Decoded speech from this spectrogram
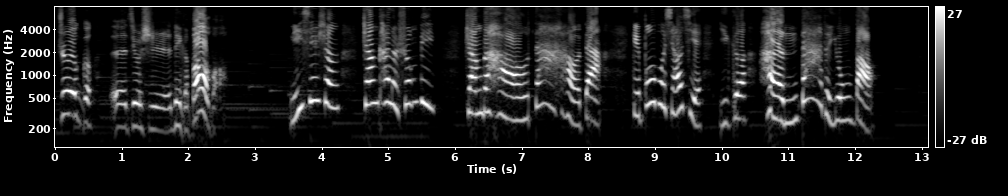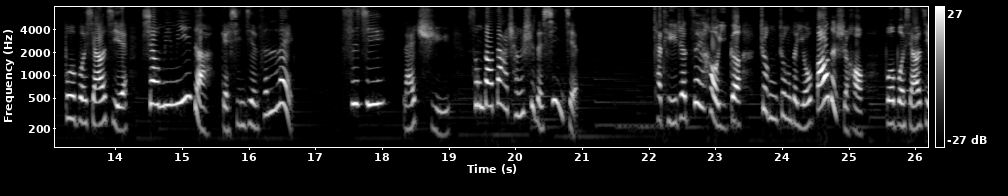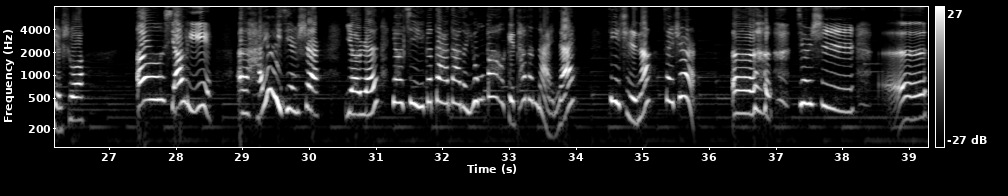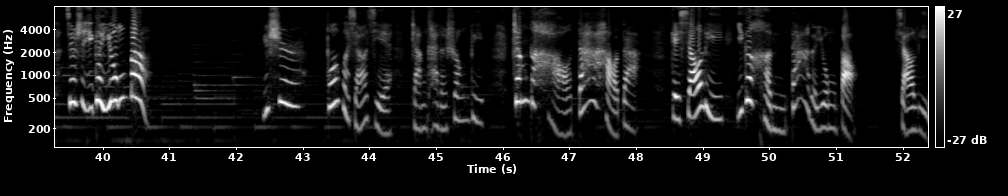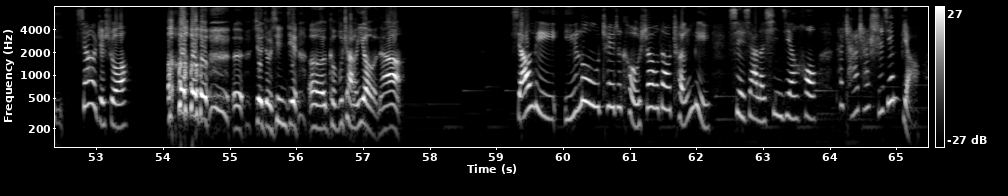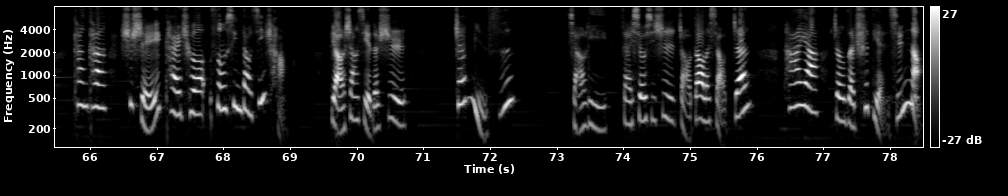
这个，呃，就是那个抱抱。”倪先生张开了双臂，张得好大好大。给波波小姐一个很大的拥抱。波波小姐笑眯眯的给信件分类，司机来取送到大城市的信件。他提着最后一个重重的邮包的时候，波波小姐说：“哦，小李，呃，还有一件事儿，有人要寄一个大大的拥抱给他的奶奶，地址呢在这儿，呃，就是。”呃，就是一个拥抱。于是，波波小姐张开了双臂，张得好大好大，给小李一个很大的拥抱。小李笑着说：“呵呵呵呃，这种信件，呃，可不常有呢。”小李一路吹着口哨到城里，卸下了信件后，他查查时间表。看看是谁开车送信到机场，表上写的是詹敏斯。小李在休息室找到了小詹，他呀正在吃点心呢。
